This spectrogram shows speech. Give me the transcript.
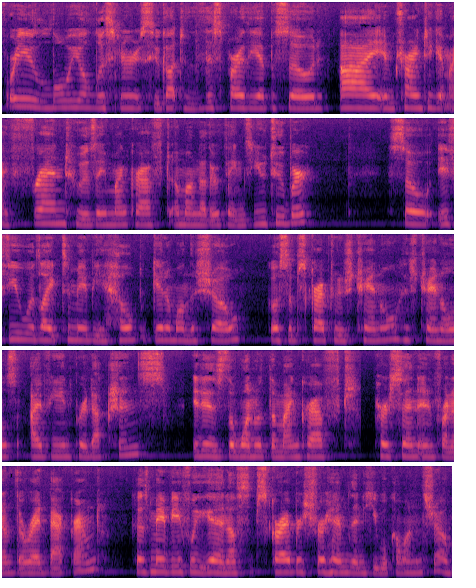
For you loyal listeners who got to this part of the episode, I am trying to get my friend, who is a Minecraft, among other things, YouTuber. So if you would like to maybe help get him on the show, go subscribe to his channel. His channel's Ivian Productions. It is the one with the Minecraft person in front of the red background. Because maybe if we get enough subscribers for him, then he will come on the show.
